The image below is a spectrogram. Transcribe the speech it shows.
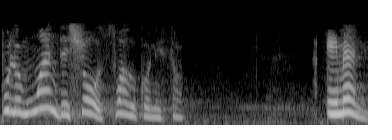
Pour le moindre des choses, sois reconnaissant. Amen.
